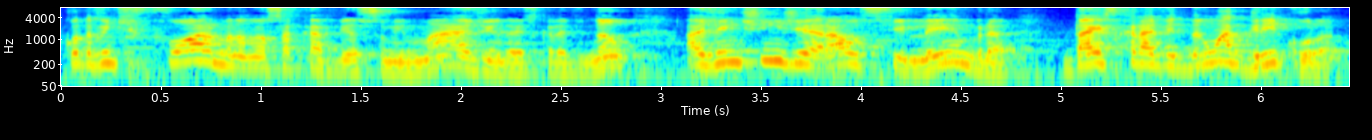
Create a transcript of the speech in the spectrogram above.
quando a gente forma na nossa cabeça uma imagem da escravidão, a gente em geral se lembra da escravidão agrícola.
